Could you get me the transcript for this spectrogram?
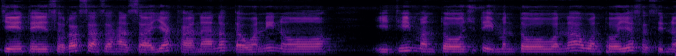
เจเตสรักษาสหัสสายขานานัตตวันนิโน อิทิมันโตชุติมันโตวันนาวันโตยสสสิโน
